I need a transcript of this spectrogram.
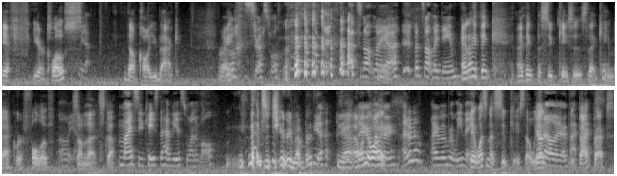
if you're close, Yeah. they'll call you back. Right? Oh, stressful. that's not my Yeah. uh that's not my game. And I think I think the suitcases that came back were full of Oh yeah. some of that stuff. my suitcase the heaviest one of all. That's what you remember? Yeah. Yeah, I wonder why. I don't know. I remember leaving. It wasn't a suitcase though. We no, had no, backpacks. backpacks.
